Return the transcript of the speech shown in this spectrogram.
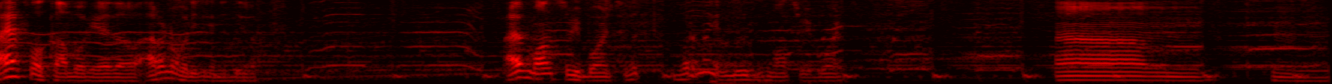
I have full combo here though. I don't know what he's gonna do. I have Monster Reborn. So what, what am I gonna do with Monster Reborn? Um, hmm.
